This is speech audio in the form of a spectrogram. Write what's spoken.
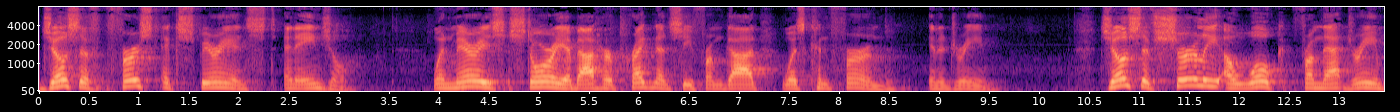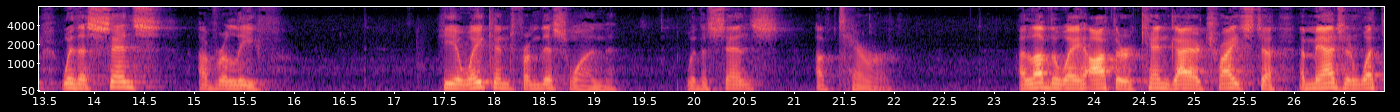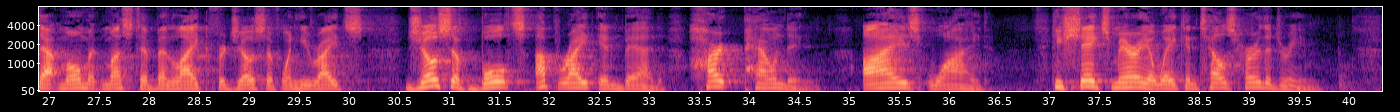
Joseph first experienced an angel when Mary's story about her pregnancy from God was confirmed in a dream. Joseph surely awoke from that dream with a sense of relief. He awakened from this one with a sense of terror. I love the way author Ken Gire tries to imagine what that moment must have been like for Joseph when he writes Joseph bolts upright in bed, heart pounding, eyes wide. He shakes Mary awake and tells her the dream.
